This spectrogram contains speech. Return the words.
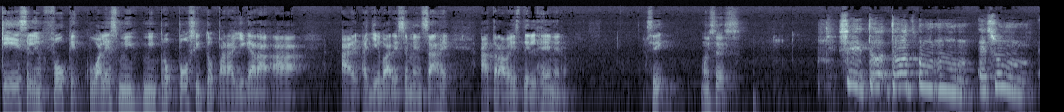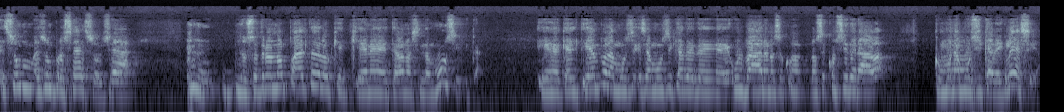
¿qué es el enfoque? ¿Cuál es mi, propósito para llegar a, llevar ese mensaje a través del género? ¿Sí, Moisés? Sí, todo, es, un, es, un, es un proceso. O sea, nosotros no parte de lo que quienes estaban haciendo música y en aquel tiempo la música, esa música de, urbana no se, no se consideraba como una música de iglesia.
